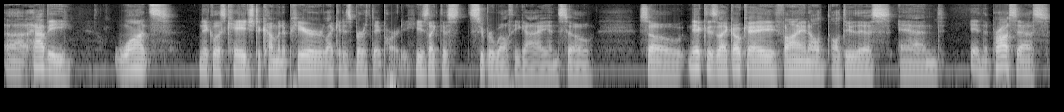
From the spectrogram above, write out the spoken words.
uh, Javi wants Nicolas Cage to come and appear like at his birthday party. He's like this super wealthy guy, and so so Nick is like, okay, fine, I'll I'll do this. And in the process,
